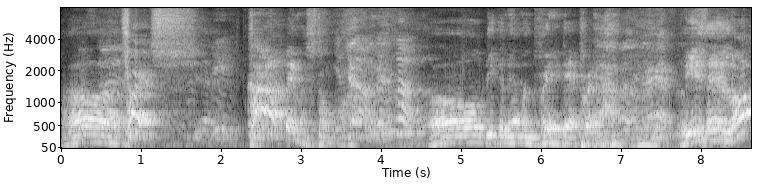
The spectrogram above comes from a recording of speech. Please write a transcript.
Uh, church, caught up in a storm. Oh, Deacon Hammond prayed that prayer. He said, Lord, help me, Deacon.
